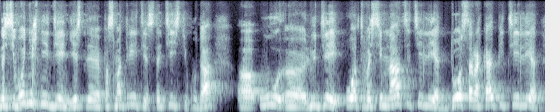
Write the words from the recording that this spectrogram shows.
На сегодняшний день, если посмотрите статистику, да, а, у э, людей от 18 лет до 45 лет,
